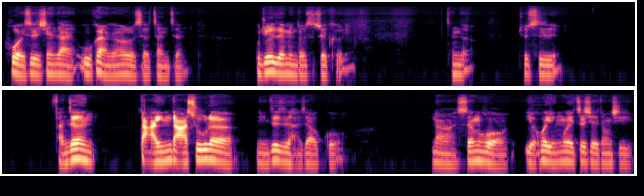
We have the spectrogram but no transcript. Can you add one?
或者是现在乌克兰跟俄罗斯的战争，我觉得人民都是最可怜的，真的，就是反正打赢打输了，你日子还是要过，那生活也会因为这些东西，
